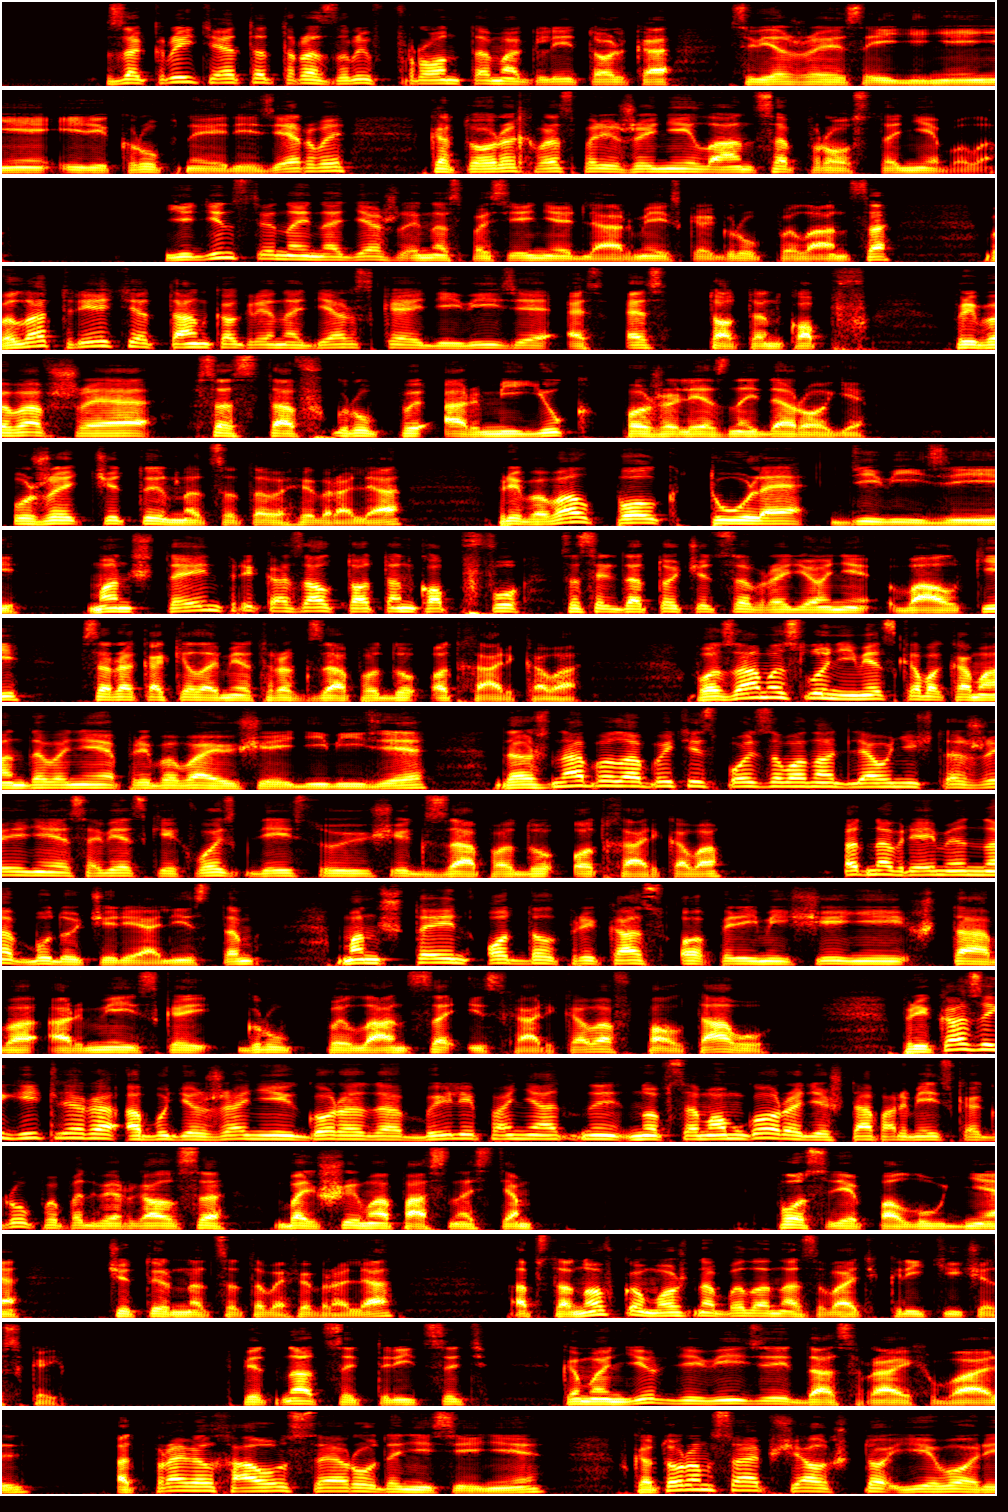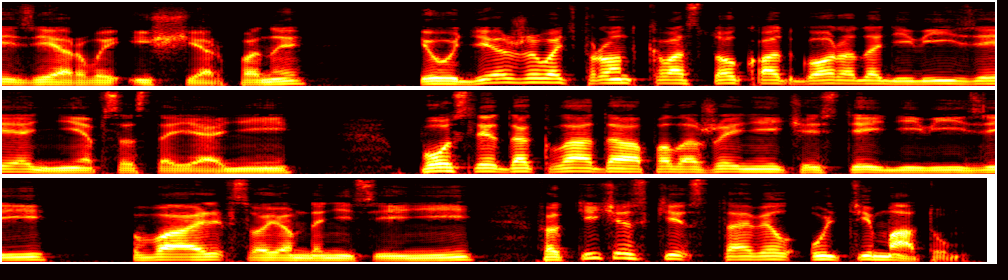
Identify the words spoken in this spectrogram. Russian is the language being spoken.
Закрыть этот разрыв фронта могли только свежие соединения или крупные резервы, которых в распоряжении Ланса просто не было. Единственной надеждой на спасение для армейской группы Ланса была третья танкогренадерская дивизия СС «Тоттенкопф», прибывавшая в состав группы армий Юг по железной дороге. Уже 14 февраля прибывал полк Туле дивизии. Манштейн приказал Тоттенкопфу сосредоточиться в районе Валки, 40 километрах к западу от Харькова. По замыслу немецкого командования прибывающая дивизия должна была быть использована для уничтожения советских войск, действующих к западу от Харькова. Одновременно, будучи реалистом, Манштейн отдал приказ о перемещении штаба армейской группы Ланса из Харькова в Полтаву. Приказы Гитлера об удержании города были понятны, но в самом городе штаб армейской группы подвергался большим опасностям. После полудня 14 февраля обстановку можно было назвать критической. В 15.30 командир дивизии «Дас Райхваль» отправил Хаусеру донесение, в котором сообщал, что его резервы исчерпаны и удерживать фронт к востоку от города дивизия не в состоянии. После доклада о положении частей дивизии Валь в своем донесении фактически ставил ультиматум.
